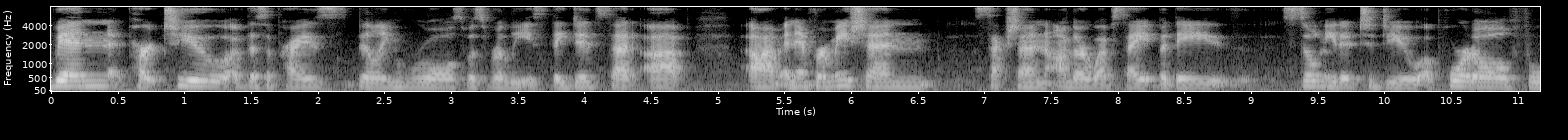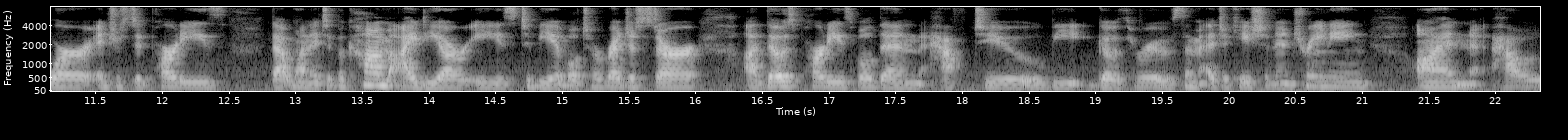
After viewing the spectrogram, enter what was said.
when part two of the surprise billing rules was released, they did set up um, an information section on their website, but they still needed to do a portal for interested parties that wanted to become IDREs to be able to register. Uh, those parties will then have to be go through some education and training on how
